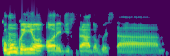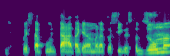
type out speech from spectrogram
Comunque io ho registrato questa, questa puntata, chiamiamola così, questo Zoom,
